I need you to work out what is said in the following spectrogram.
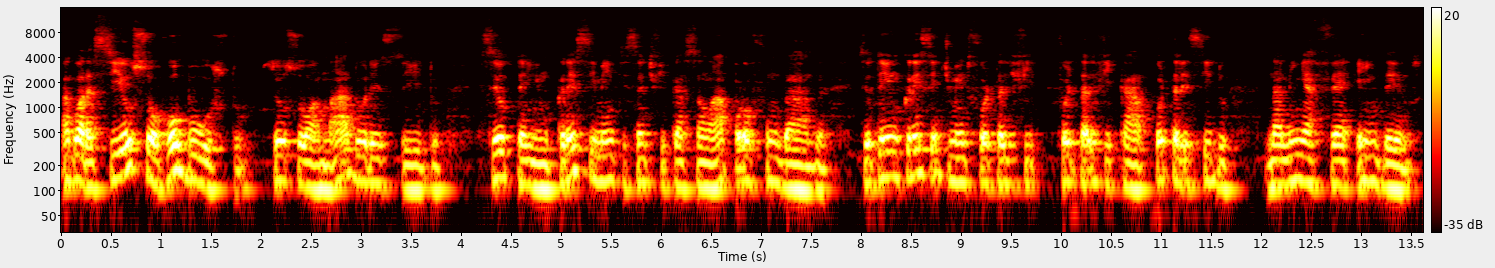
Agora, se eu sou robusto, se eu sou amadurecido, se eu tenho um crescimento e santificação aprofundada, se eu tenho um crescimento fortalecido na minha fé em Deus,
